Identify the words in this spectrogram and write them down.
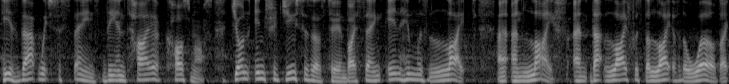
he is that which sustains the entire cosmos. John introduces us to him by saying, In him was light and life, and that life was the light of the world. Like,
